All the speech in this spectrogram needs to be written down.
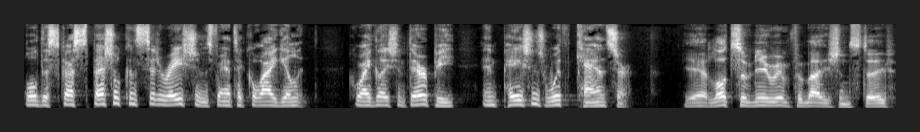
we'll discuss special considerations for anticoagulant coagulation therapy in patients with cancer. Yeah, lots of new information, Steve.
